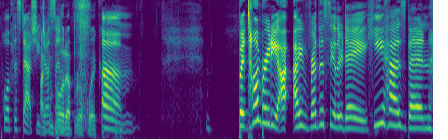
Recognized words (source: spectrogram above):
pull up the stat sheet, I Justin? can pull it up real quick. Um but Tom Brady, I, I read this the other day. He has been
